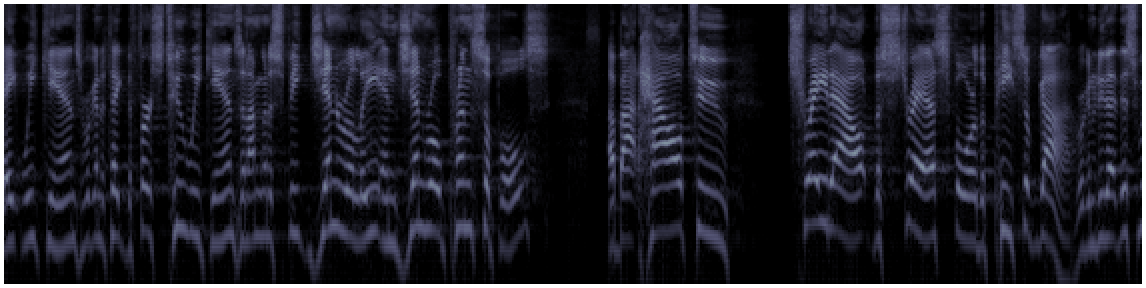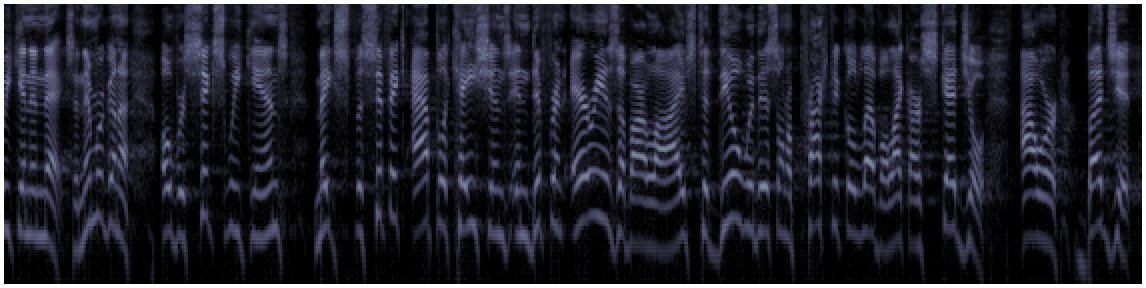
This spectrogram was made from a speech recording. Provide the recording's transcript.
eight weekends, we're going to take the first two weekends and I'm going to speak generally in general principles about how to trade out the stress for the peace of God. We're going to do that this weekend and next. And then we're going to, over six weekends, make specific applications in different areas of our lives to deal with this on a practical level, like our schedule, our budget,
